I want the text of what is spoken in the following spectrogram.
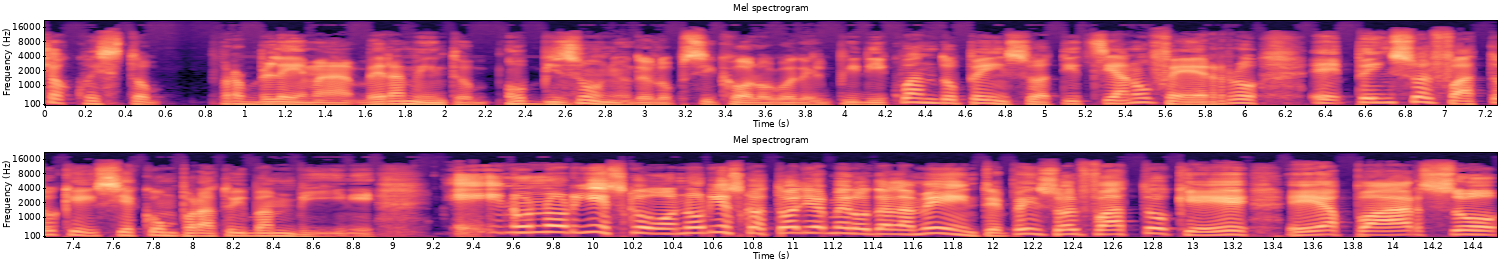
ho questo problema, veramente ho bisogno dello psicologo del PD. Quando penso a Tiziano Ferro eh, penso al fatto che si è comprato i bambini e non, non, riesco, non, riesco, a togliermelo dalla mente. Penso al fatto che è apparso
